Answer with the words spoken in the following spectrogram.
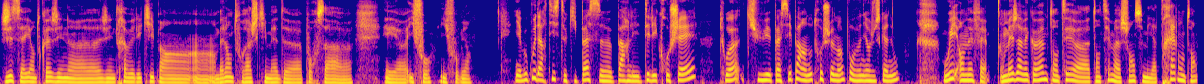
J'essaye. En tout cas, j'ai une euh, j'ai une très belle équipe, un, un, bel entourage qui m'aide euh, pour ça. Euh, et il faut, il faut bien. Il y a beaucoup d'artistes qui passent par les télécrochets. Toi, tu es passé par un autre chemin pour venir jusqu'à nous? Oui, en effet. Mais j'avais quand même tenté, euh, tenté ma chance, mais il y a très longtemps,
